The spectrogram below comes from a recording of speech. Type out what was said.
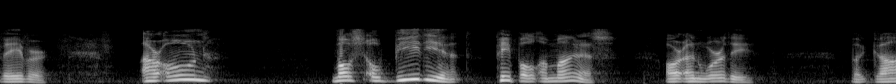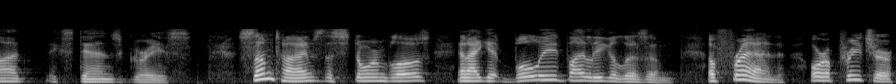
favor. Our own most obedient people among us are unworthy, but God extends grace. Sometimes the storm blows and I get bullied by legalism. A friend or a preacher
